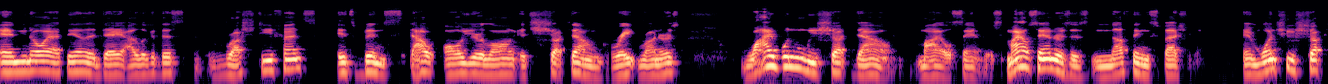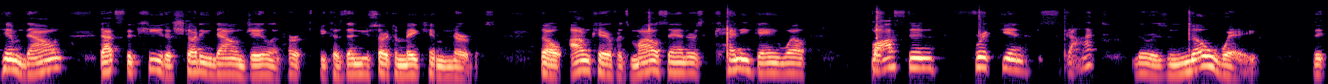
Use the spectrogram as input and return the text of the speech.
And you know what? At the end of the day, I look at this rush defense. It's been stout all year long. It's shut down great runners. Why wouldn't we shut down Miles Sanders? Miles Sanders is nothing special. And once you shut him down, that's the key to shutting down Jalen Hurts because then you start to make him nervous. So I don't care if it's Miles Sanders, Kenny Gainwell, Boston freaking Scott. There is no way the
